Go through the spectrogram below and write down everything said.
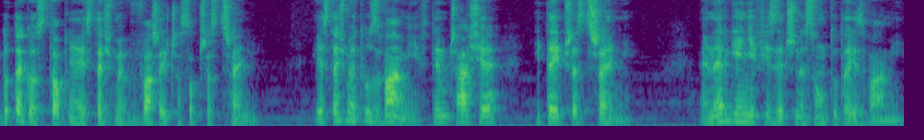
Do tego stopnia jesteśmy w Waszej czasoprzestrzeni. Jesteśmy tu z Wami, w tym czasie i tej przestrzeni. Energie niefizyczne są tutaj z Wami,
